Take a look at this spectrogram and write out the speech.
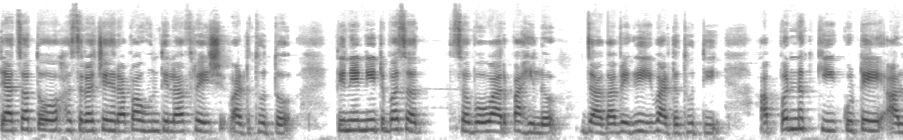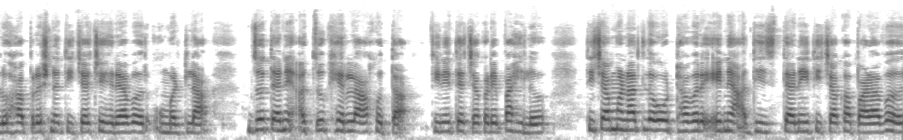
त्याचा तो हसरा चेहरा पाहून तिला फ्रेश वाटत होतं. तिने नीट बसत सभोवार पाहिलं. जागा वेगळी वाटत होती. आपण नक्की कुठे आलो? हा प्रश्न तिच्या चेहऱ्यावर उमटला. जो त्याने अचूक हेरला होता. तिने त्याच्याकडे पाहिलं. तिच्या मनातलं ओठावर येण्याआधीच त्याने तिच्या कपाळावर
